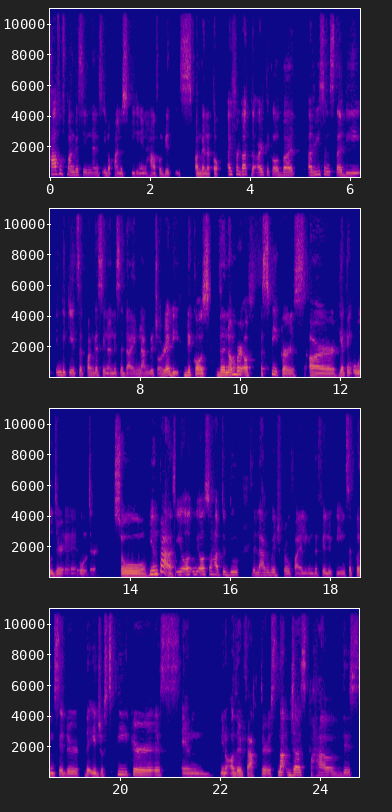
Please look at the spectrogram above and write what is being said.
half of Pangasinan is Ilocano speaking and half of it is Pangalatok. I forgot the article, but a recent study indicates that Pangasinan is a dying language already because the number of speakers are getting older and older. So, yun pa. We, we also have to do the language profiling in the Philippines to consider the age of speakers and you know other factors. Not just have this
